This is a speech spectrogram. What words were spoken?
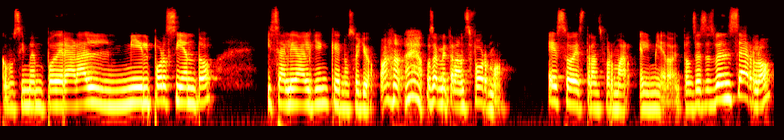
como si me empoderara al mil por ciento y sale alguien que no soy yo. o sea, me transformo. Eso es transformar el miedo. Entonces es vencerlo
